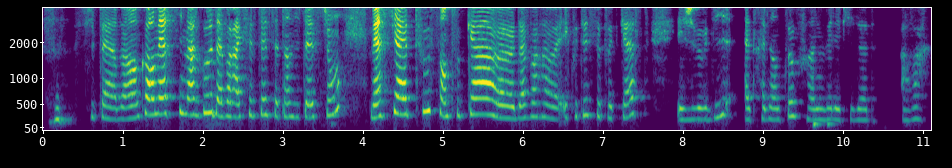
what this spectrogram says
Super. Ben encore merci Margot d'avoir accepté cette invitation. Merci à tous en tout cas euh, d'avoir euh, écouté ce podcast et je vous dis à très bientôt pour un nouvel épisode. Au.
